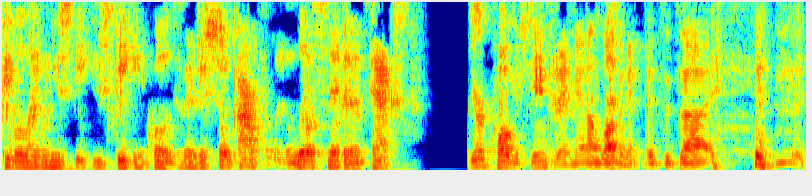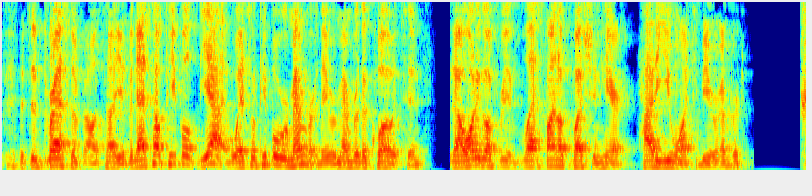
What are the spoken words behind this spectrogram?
People like when you speak, you speak in quotes, and they're just so powerful. Like a little snippet of text. You're a quote machine today, man. I'm loving it. It's it's uh it's impressive, I'll tell you. But that's how people, yeah, that's what people remember. They remember the quotes. And but I want to go for your final question here. How do you want to be remembered? oh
